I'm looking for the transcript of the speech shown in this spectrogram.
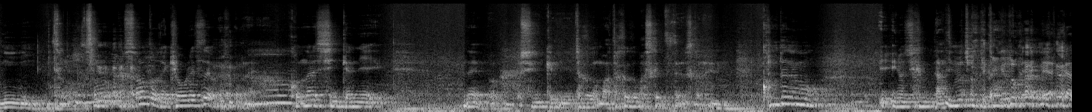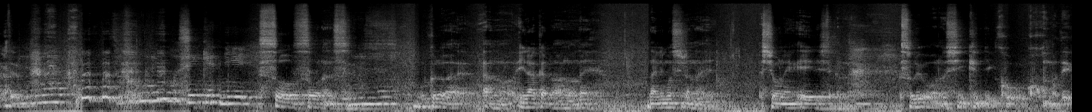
ににそのそのその当時は強烈だよねこんなに真剣にね真剣にたかがまあたかがバスケットっていうんですかね、こんなにもい命なんて命ってかけとかやってるそこまでもう真剣に。そうそうなんですよ。僕らはあの田舎のあのね何も知らない少年 A でしたからね。それをあの真剣にこうここまで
